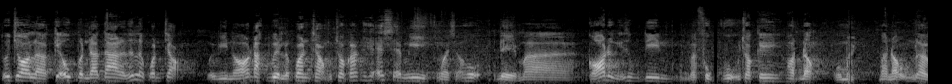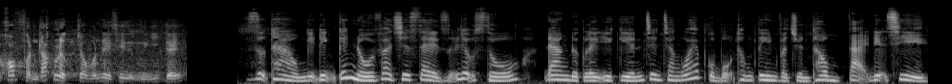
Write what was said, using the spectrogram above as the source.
Tôi cho là cái open data là rất là quan trọng, bởi vì nó đặc biệt là quan trọng cho các cái SME ngoài xã hội để mà có được những thông tin và phục vụ cho cái hoạt động của mình. Mà nó cũng là góp phần đắc lực cho vấn đề xây dựng nền kinh tế. Dự thảo nghị định kết nối và chia sẻ dữ liệu số đang được lấy ý kiến trên trang web của Bộ Thông tin và Truyền thông tại địa chỉ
